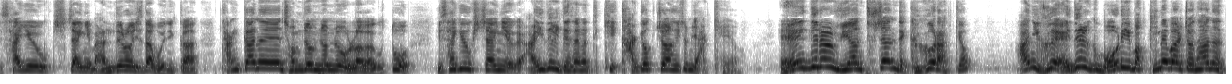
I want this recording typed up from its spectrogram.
사교육 시장이 만들어지다 보니까 단가는 점점 점점 올라가고 또 이 사교육 시장이 아이들 대상은 특히 가격 저항이 좀 약해요. 애들을 위한 투자인데 그걸 아껴? 아니 그 애들 그 머리 막 두뇌 발전하는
